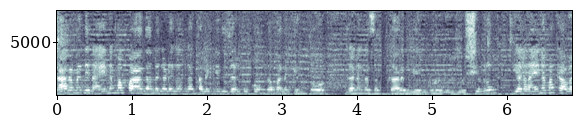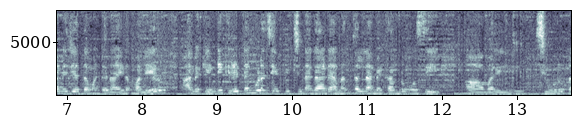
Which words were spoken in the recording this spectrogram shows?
చాలా మంది నాయనమ్మ పాదాలు గడగంగా తల మీద జల్లుకోగా వాళ్ళకి ఎంతో ఘనంగా సత్కారం చేయడం కూడా మీరు చూసిండ్రు. ఇలా నాయనమ్మకి అవన్నీ చేద్దామంటే నాయనమ్మ లేరు. ఆమెకి ఇంటి కిరీటం కూడా చేపించినా కానీ అనంతల్ని ఆమె కళ్ళు మూసి మరి శివుడున్న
